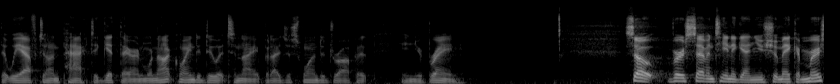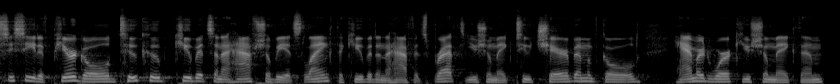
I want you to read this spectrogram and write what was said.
that we have to unpack to get there, and we're not going to do it tonight, but I just wanted to drop it in your brain. So, verse 17 again, you shall make a mercy seat of pure gold. Two cubits and a half shall be its length, a cubit and a half its breadth. You shall make two cherubim of gold. Hammered work you shall make them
